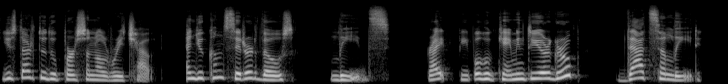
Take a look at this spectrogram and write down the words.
you start to do personal reach out and you consider those leads, right? People who came into your group, that's a lead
